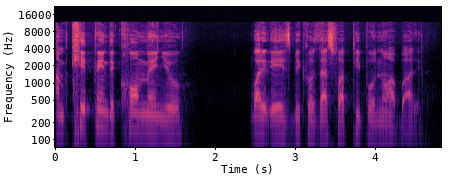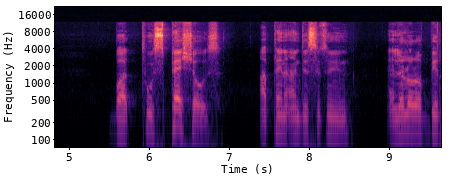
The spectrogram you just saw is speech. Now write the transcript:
I'm keeping the core menu what it is because that's what people know about it. But through specials, I plan on introducing a little bit,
